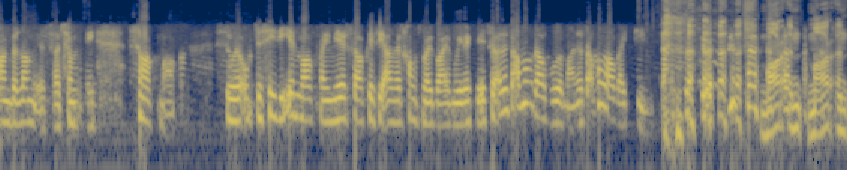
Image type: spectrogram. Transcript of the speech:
van belang is wat vir my saak maak. So om te sê die een maak my meer saak as die ander gaan vir my baie moeilik wees. So alles almal daar bo man, dis almal daar by 10. maar in maar in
